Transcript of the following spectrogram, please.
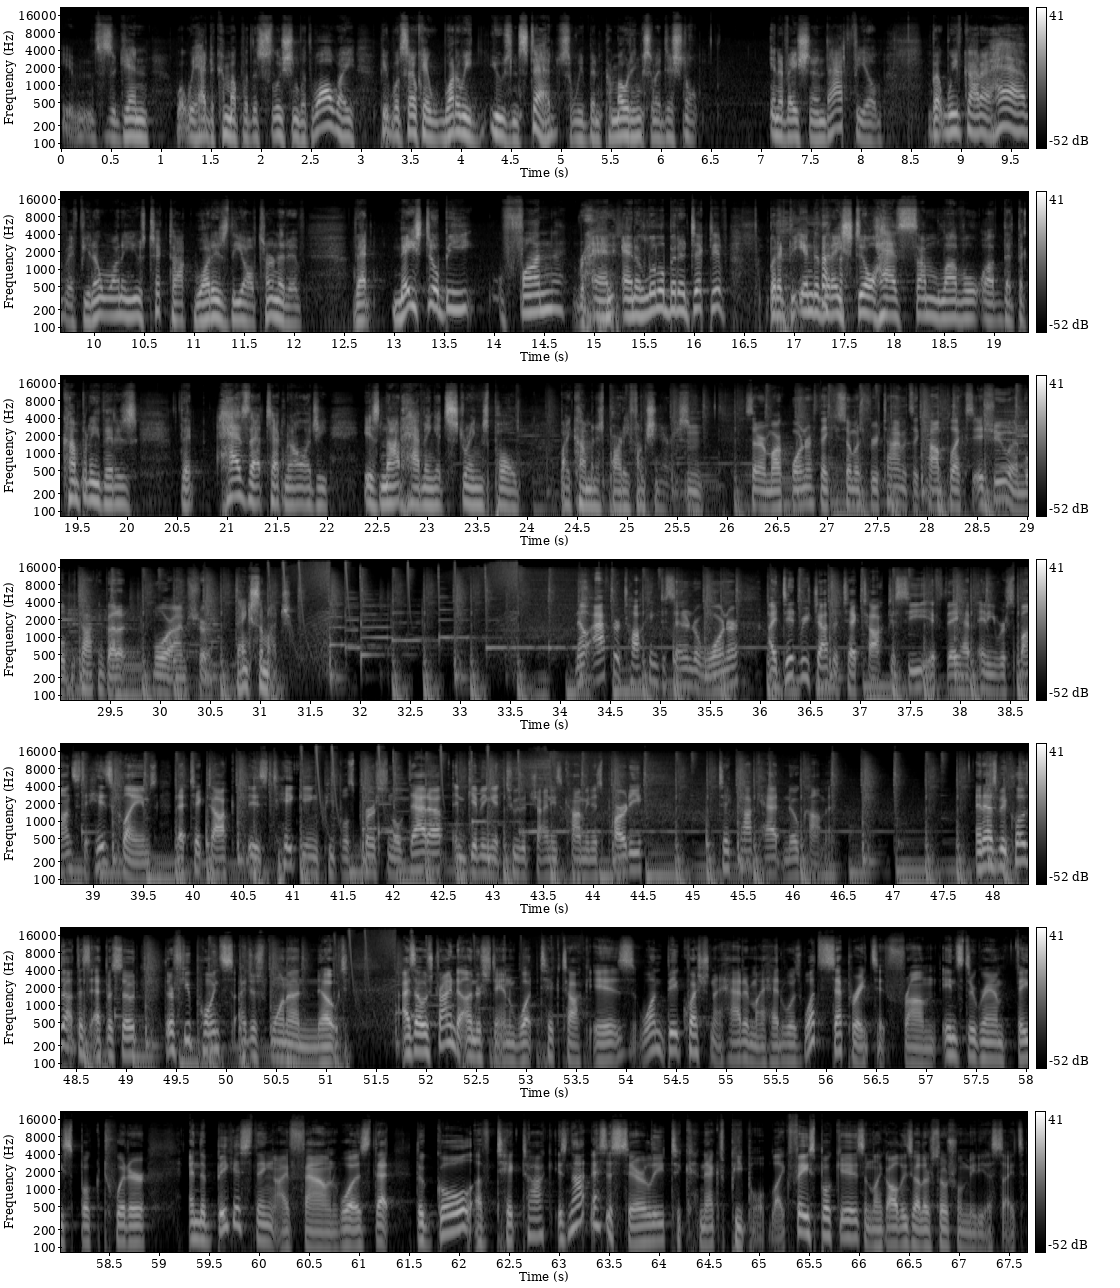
this is again what we had to come up with a solution with Huawei. People would say, okay, what do we use instead? So we've been promoting some additional innovation in that field. But we've got to have, if you don't want to use TikTok, what is the alternative that may still be fun and, and a little bit addictive, but at the end of the day still has some level of that the company that is that has that technology is not having its strings pulled by Communist Party functionaries. Hmm. Senator Mark Warner, thank you so much for your time. It's a complex issue, and we'll be talking about it more, I'm sure. Thanks so much. Now, after talking to Senator Warner, I did reach out to TikTok to see if they have any response to his claims that TikTok is taking people's personal data and giving it to the Chinese Communist Party. TikTok had no comment. And as we close out this episode, there are a few points I just want to note. As I was trying to understand what TikTok is, one big question I had in my head was what separates it from Instagram, Facebook, Twitter? And the biggest thing I found was that the goal of TikTok is not necessarily to connect people like Facebook is and like all these other social media sites.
